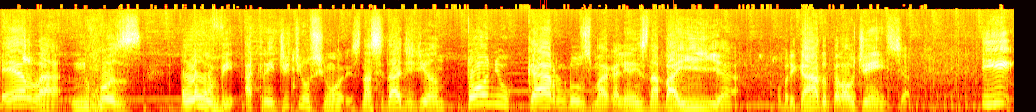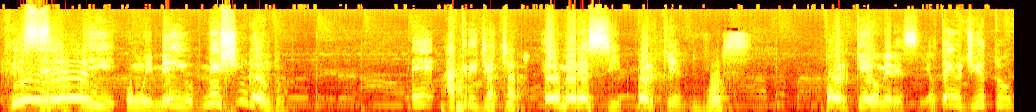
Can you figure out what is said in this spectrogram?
Ela nos ouve, acreditem os senhores, na cidade de Antônio Carlos Magalhães, na Bahia. Obrigado pela audiência. E recebi um e-mail me xingando. E acredite, eu mereci. Por quê? Você porque eu mereci. Eu tenho dito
